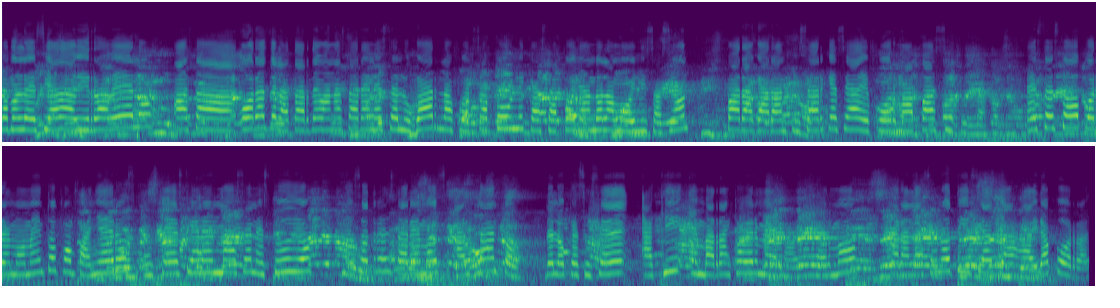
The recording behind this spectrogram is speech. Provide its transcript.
Como le decía David Ravelo, hasta horas de la tarde van a estar en este lugar. La fuerza pública está apoyando la movilización para garantizar que sea de forma pacífica. Esto es todo por el momento, compañeros. Ustedes tienen más en estudio. Nosotros estaremos al tanto de lo que sucede aquí en Barranca Bermeja. Informó para las noticias de Jaira Porras.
